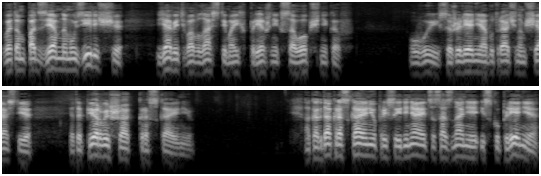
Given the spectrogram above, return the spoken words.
в этом подземном узилище, я ведь во власти моих прежних сообщников. Увы, сожаление об утраченном счастье — это первый шаг к раскаянию. А когда к раскаянию присоединяется сознание искупления,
